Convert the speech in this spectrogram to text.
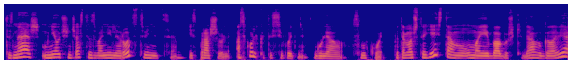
Ты знаешь, мне очень часто звонили родственницы и спрашивали, а сколько ты сегодня гуляла с Лукой? Потому что есть там у моей бабушки, да, в голове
